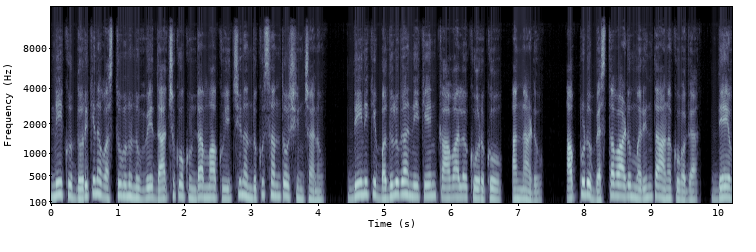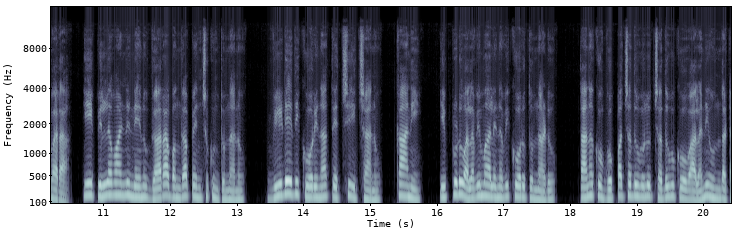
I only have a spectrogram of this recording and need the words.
నీకు దొరికిన వస్తువును నువ్వే దాచుకోకుండా మాకు ఇచ్చినందుకు సంతోషించాను. దీనికి బదులుగా నీకేం కావాలో కోరుకో అన్నాడు. అప్పుడు బెస్తవాడు మరింత అనకువగా దేవరా ఈ పిల్లవాణ్ణి నేను గారాబంగా పెంచుకుంటున్నాను. వీడేది కోరినా తెచ్చి ఇచ్చాను. కాని ఇప్పుడు అలవిమాలినవి కోరుతున్నాడు. తనకు గొప్ప చదువులు చదువుకోవాలని ఉందట.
